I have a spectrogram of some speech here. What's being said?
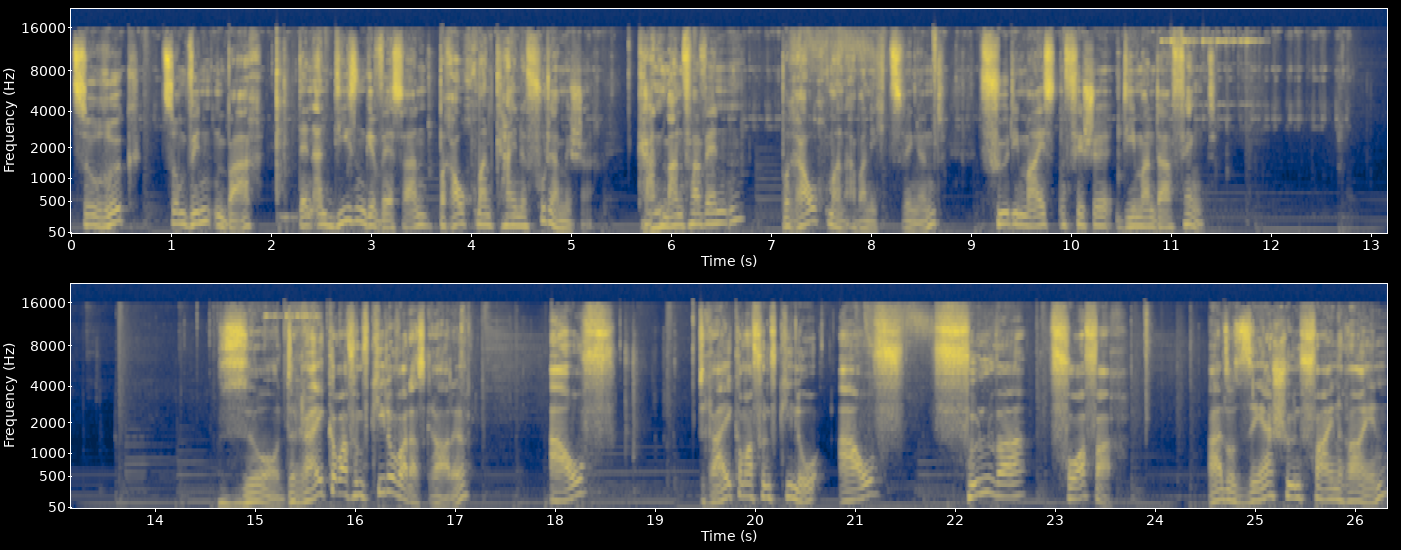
zurück zum Windenbach, denn an diesen Gewässern braucht man keine Futtermische. Kann man verwenden, braucht man aber nicht zwingend für die meisten Fische, die man da fängt. So, 3,5 Kilo war das gerade. Auf 3,5 Kilo auf 5er Vorfach. Also sehr schön fein rein.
